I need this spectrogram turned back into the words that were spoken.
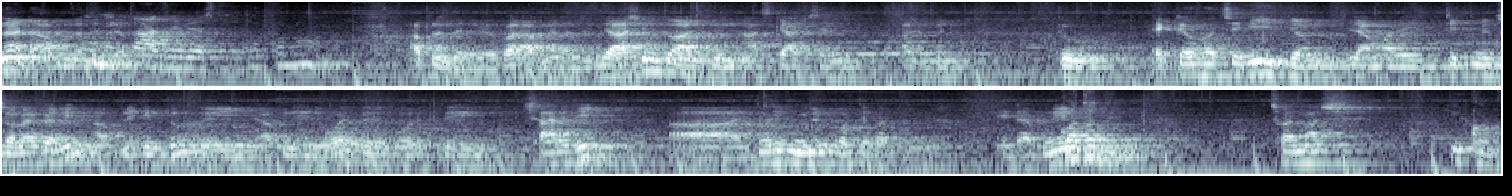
না আপনাদের কাজে ব্যস্ত আপনাদের ব্যাপার আপনারা যদি আসেন তো আসবেন আজকে আসছেন আসবেন। তো একটা হচ্ছে কি আমার এই ট্রিটমেন্ট চলাকালীন আপনি কিন্তু এই আপনি ওয়াইফের উপর এই শারীরিক দৈহিক মিলন করতে পারবেন না। এটা আপনি কতদিন? ছয় মাস। কি করব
